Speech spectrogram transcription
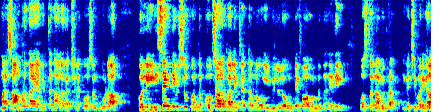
మన సాంప్రదాయ విత్తనాల రక్షణ కోసం కూడా కొన్ని ఇన్సెంటివ్స్ కొంత ప్రోత్సాహకాలు చట్టంలో ఈ బిల్లులో ఉంటే బాగుంటుంది అనేది వస్తున్న అభిప్రాయం. ఇంకా చివరిగా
